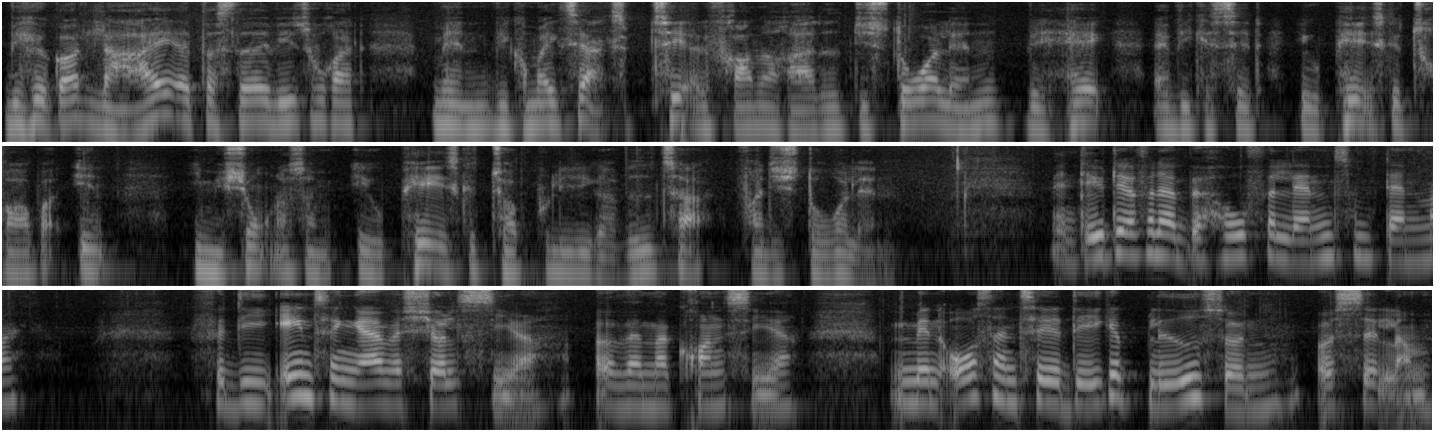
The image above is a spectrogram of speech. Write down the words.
vi kan godt lege, at der stadig er vetoret, men vi kommer ikke til at acceptere det fremadrettet. De store lande vil have, at vi kan sætte europæiske tropper ind i missioner, som europæiske toppolitikere vedtager fra de store lande. Men det er jo derfor, der er behov for lande som Danmark. Fordi en ting er, hvad Scholz siger, og hvad Macron siger. Men årsagen til, at det ikke er blevet sådan, også selvom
